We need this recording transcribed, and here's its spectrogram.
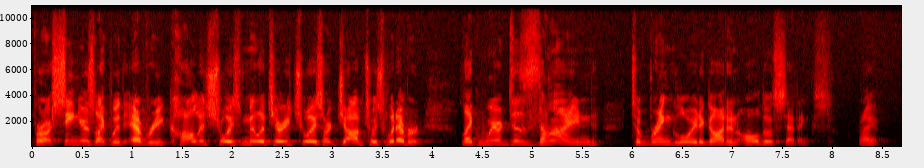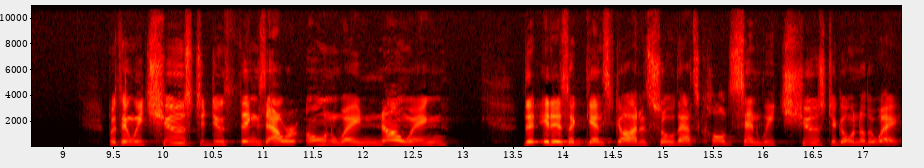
For our seniors, like with every college choice, military choice, our job choice, whatever. Like we're designed to bring glory to God in all those settings, right? But then we choose to do things our own way, knowing that it is against God. And so that's called sin. We choose to go another way.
